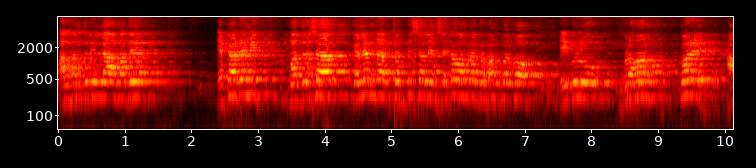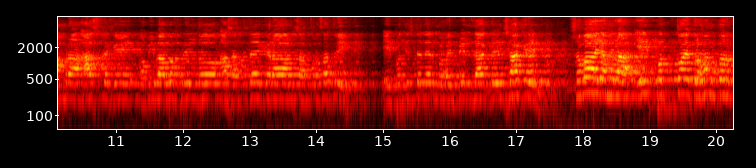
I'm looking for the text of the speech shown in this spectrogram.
আলহামদুলিল্লাহ আমাদের একাডেমিক মাদ্রাসার ক্যালেন্ডার চব্বিশ সালের সেটাও আমরা গ্রহণ করব। এগুলো গ্রহণ করে আমরা আজ থেকে অভিভাবক বৃন্দ কেরাম, ছাত্রছাত্রী, এই প্রতিষ্ঠানের মহিবিন জাকিরিন শাকিরিন সবাই আমরা এই প্রত্যয় গ্রহণ করব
